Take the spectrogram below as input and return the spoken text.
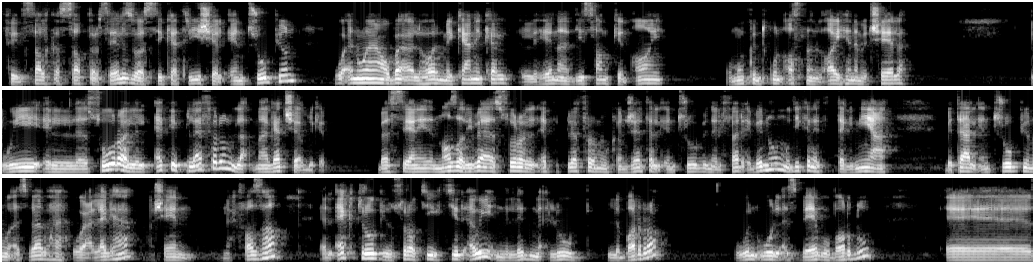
في ال sulcus subtarsalis وال cicatricial entropion وأنواعه بقى اللي هو ال mechanical اللي هنا دي sunken eye وممكن تكون أصلا ال eye هنا متشالة. والصورة لل epiblepharon لا ما جاتش قبل كده. بس يعني النظري بقى الصورة لل epiblepharon وال congenital entropion الفرق بينهم ودي كانت التجميع بتاع ال entropion وأسبابها وعلاجها عشان نحفظها. ال ectropion صورة بتيجي كتير قوي إن ال lid مقلوب لبره ونقول أسبابه برضو. آه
